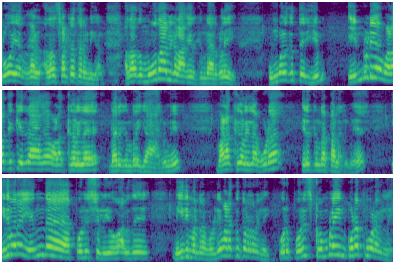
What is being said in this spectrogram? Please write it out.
லோயர்கள் அதாவது சட்டத்தரணிகள் அதாவது மோதாவிகளாக இருக்கின்றார்களே உங்களுக்கு தெரியும் என்னுடைய வழக்குக்கு எதிராக வழக்குகளில் வருகின்ற யாருமே வழக்குகளில் கூட இருக்கின்ற பலருமே இதுவரை எந்த போலீஸ்லையோ அல்லது நீதிமன்றங்களிலேயோ வழக்கு தொடரவில்லை. ஒரு போலீஸ் கம்ப்ளைண்ட் கூட போடவில்லை.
